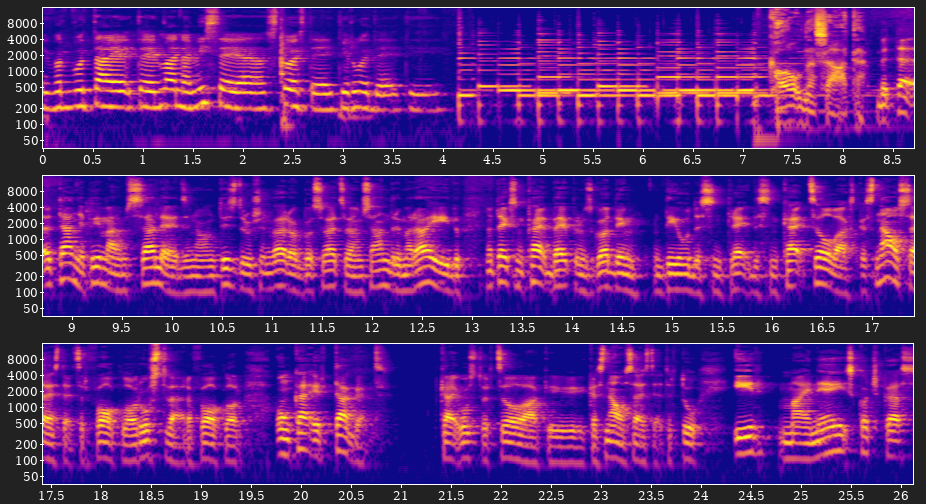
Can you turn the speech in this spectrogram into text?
Ja varbūt tā, tā ir mana misija stostēt, rodēt. Kolna sāta. Bet tā, Tāņa, piemēram, salīdzina, un tas droši vien vairāk būs jautājums Andrim Raidu. Nu, teiksim, kā bija pirms gadiem 20, 30, kā cilvēks, kas nav saistīts ar folkloru, uztvēra folkloru, un kā ir tagad? Kā uztver cilvēki, kas nav saistīti ar to, ir mainījis kaut kas?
